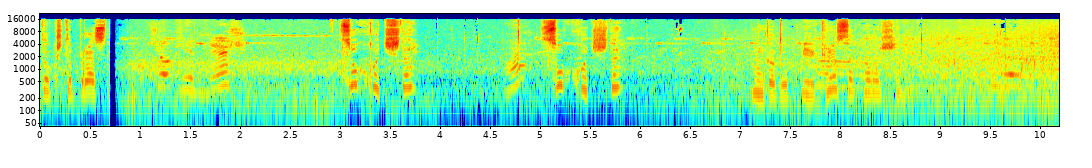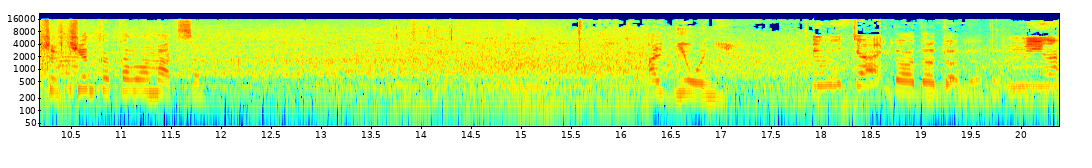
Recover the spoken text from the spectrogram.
Только что проснулся. Что здесь? Сок хочешь, да? А? Сок хочешь, да? Ну, как бы перекресток хорошо. Шевченко Карла Макса. Альбиони. Митяй. Да, да, да, да, да. Мия.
